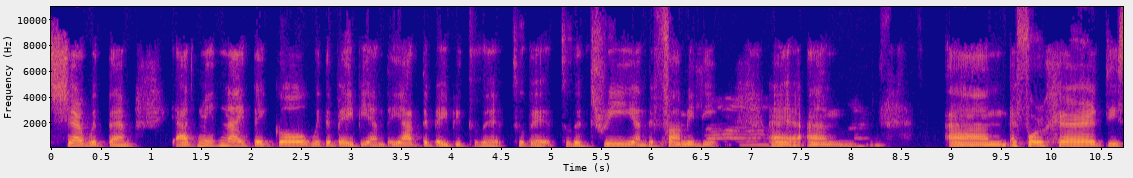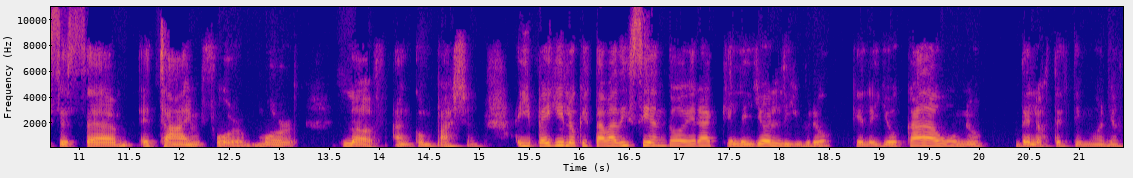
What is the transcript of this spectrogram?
share with them. At midnight they go with the baby and they add the baby to the to the to the tree and the family. Oh, uh, and and for her this is um, a time for more love and compassion. Y Peggy lo que estaba diciendo era que leyó el libro, que leyó cada uno de los testimonios.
